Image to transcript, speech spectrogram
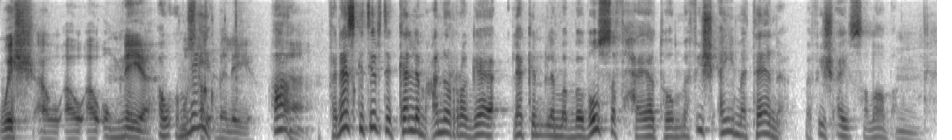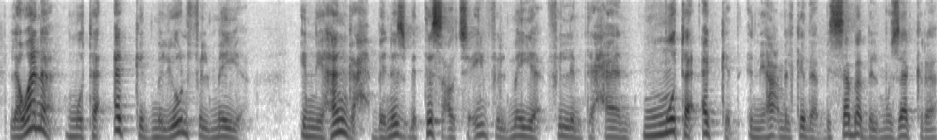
وش أو أو أو أمنية أو أمنية. مستقبلية آه. آه. فناس كتير تتكلم عن الرجاء لكن لما ببص في حياتهم مفيش أي متانة مفيش أي صلابة مم. لو أنا متأكد مليون في المية إني هنجح بنسبة 99% في الامتحان متأكد إني هعمل كده بسبب المذاكرة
